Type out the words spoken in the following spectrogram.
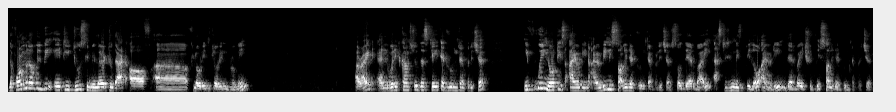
the formula will be AT2 similar to that of uh, fluorine, chlorine, bromine. Alright, and when it comes to the state at room temperature, if we notice iodine, iodine is solid at room temperature. So thereby astatine is below iodine, thereby it should be solid at room temperature.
